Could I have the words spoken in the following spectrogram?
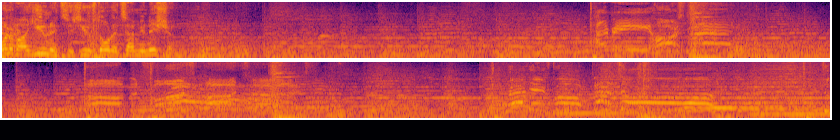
One of our units has used all its ammunition. Heavy horsemen! Armored Ready for battle! The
